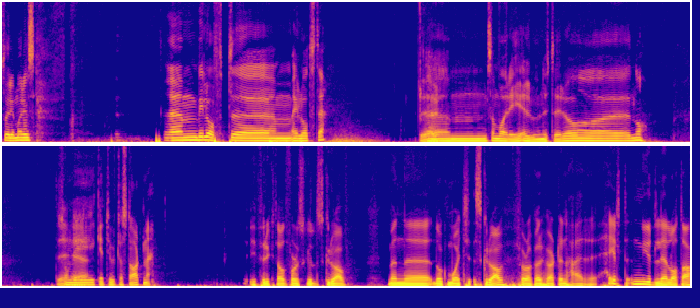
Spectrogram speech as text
Sorry, Marius. Um, vi lovte um, ei låt til, um, som varer i 11 minutter og uh, nå. det som vi ikke turte å starte med. i frykt av at folk skulle skru av. Men uh, dere må ikke skru av før dere har hørt denne helt nydelige låta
